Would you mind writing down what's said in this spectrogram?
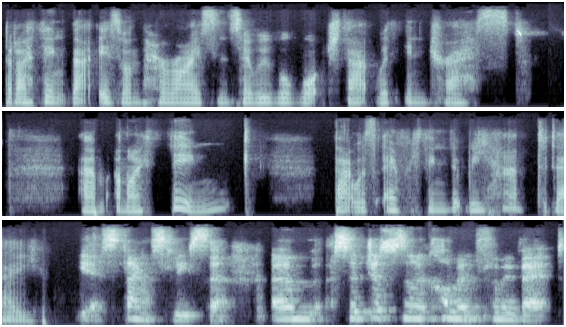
But I think that is on the horizon, so we will watch that with interest. Um, and I think that was everything that we had today. Yes, thanks, Lisa. Um, so, just in a comment from Yvette,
